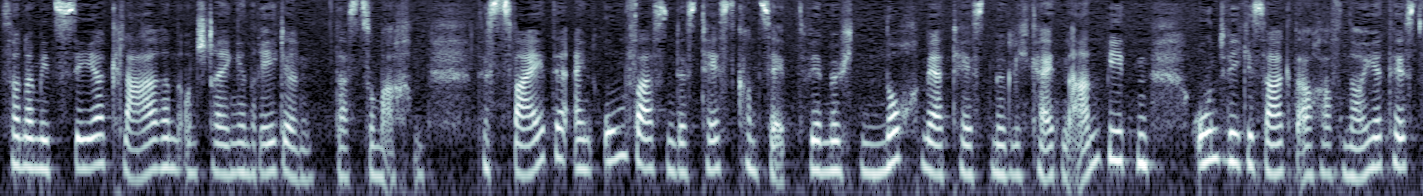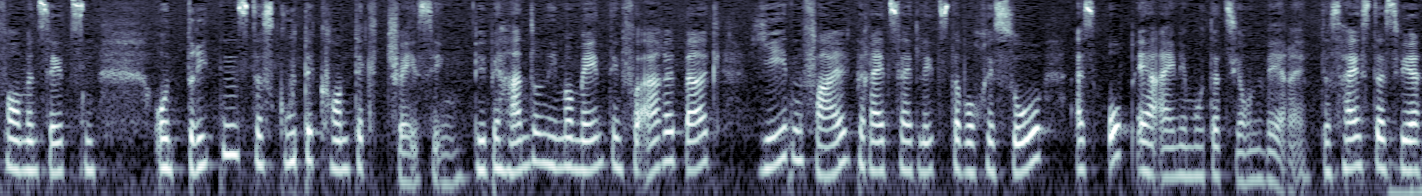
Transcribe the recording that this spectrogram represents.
sondern mit sehr klaren und strengen Regeln das zu machen. Das Zweite, ein umfassendes Testkonzept. Wir möchten noch mehr Testmöglichkeiten anbieten und wie gesagt auch auf neue Testformen setzen. Und drittens, das gute Contact Tracing. Wir behandeln im Moment in Vorarlberg jeden Fall bereits seit letzter Woche so, als ob er eine Mutation wäre. Das heißt, dass wir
